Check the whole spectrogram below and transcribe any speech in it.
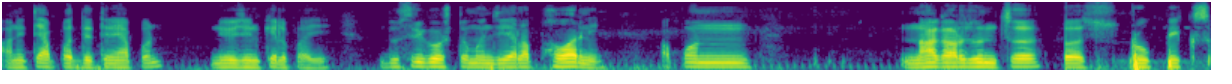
आणि त्या पद्धतीने आपण नियोजन केलं पाहिजे. दुसरी गोष्ट म्हणजे याला फवारणी. आपण नागार्जुनचं रोपेक्स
